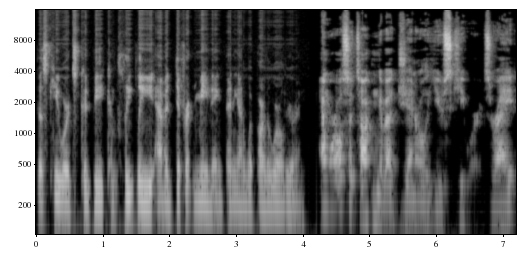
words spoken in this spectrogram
those keywords could be completely have a different meaning depending on what part of the world you're in. And we're also talking about general use keywords, right?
